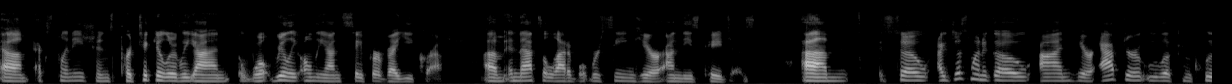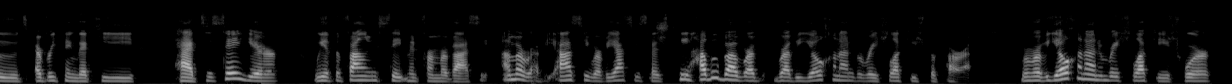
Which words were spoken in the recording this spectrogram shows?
um, explanations, particularly on, well, really only on Sefer Vayikra. Um, and that's a lot of what we're seeing here on these pages. Um, so I just want to go on here after Ula concludes everything that he had to say here. We have the following statement from Ravasi. Amar Rabbi Asi. Rabbi Asi says, Ki habuba Rabbi Yochanan v'Reish Lakish b'para. When Rabbi Yochanan and Reish Lakish were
